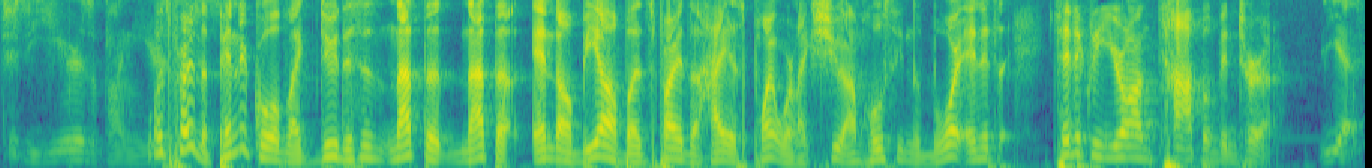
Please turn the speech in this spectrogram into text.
just years upon years. Well, it's probably the pinnacle of like, dude, this is not the not the end all be all, but it's probably the highest point where like, shoot, I'm hosting the board, and it's technically you're on top of Ventura. Yes.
